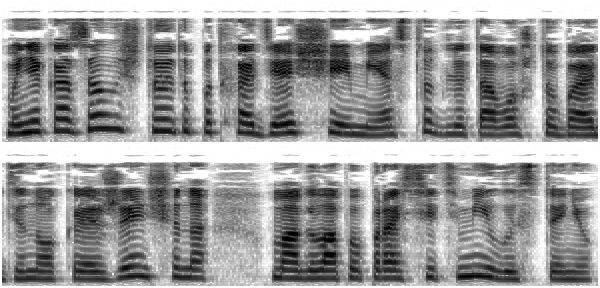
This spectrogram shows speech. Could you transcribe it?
Мне казалось, что это подходящее место для того, чтобы одинокая женщина могла попросить милостыню.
